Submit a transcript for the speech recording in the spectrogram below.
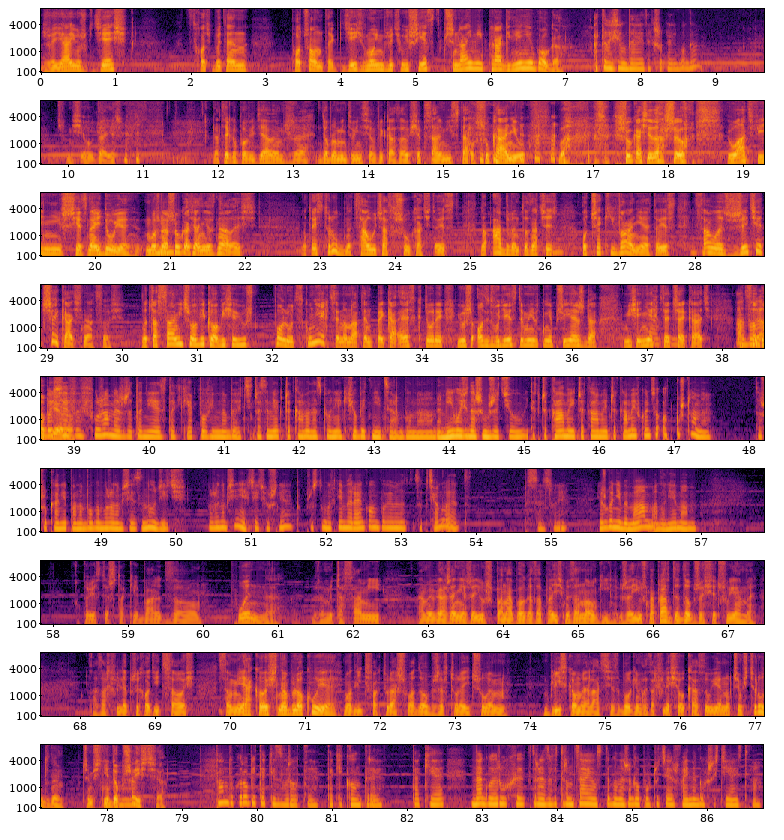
Że ja już gdzieś, choćby ten początek, gdzieś w moim życiu już jest przynajmniej pragnienie Boga. A to mi się udaje tak szukać Boga? Czy mi się udajesz? Dlatego powiedziałem, że dobrą intuicją wykazał się psalmista o szukaniu, bo szuka się zawsze łatwiej niż się znajduje. Można Mhm. szukać, a nie znaleźć. No to jest trudne, cały czas szukać. To jest, no adwent, to znaczy oczekiwanie, to jest całe życie czekać na coś. No czasami człowiekowi się już po ludzku nie chce, no na ten PKS, który już od 20 minut nie przyjeżdża, mi się nie chce czekać. A Albo, co albo dopiero? się wkurzamy, że to nie jest tak, jak powinno być. Czasem jak czekamy na spełnienie jakiejś obietnicy albo na, na miłość w naszym życiu i tak czekamy i czekamy i czekamy i w końcu odpuszczamy. To szukanie Pana Boga może nam się znudzić. Może nam się nie chcieć już, nie? Po prostu machniemy ręką i powiemy, no to tak ciągle to bez sensu, nie? Już go niby mam, a go nie mam. To jest też takie bardzo płynne, że my czasami mamy wrażenie, że już Pana Boga zapaliśmy za nogi, że już naprawdę dobrze się czujemy. A za chwilę przychodzi coś, co mnie jakoś no, blokuje. Modlitwa, która szła dobrze, w której czułem bliską relację z Bogiem, a za chwilę się okazuje no, czymś trudnym, czymś nie do Mhm. przejścia. Pan Bóg robi takie zwroty, takie kontry, takie nagłe ruchy, które nas wytrącają z tego naszego poczucia już fajnego chrześcijaństwa.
